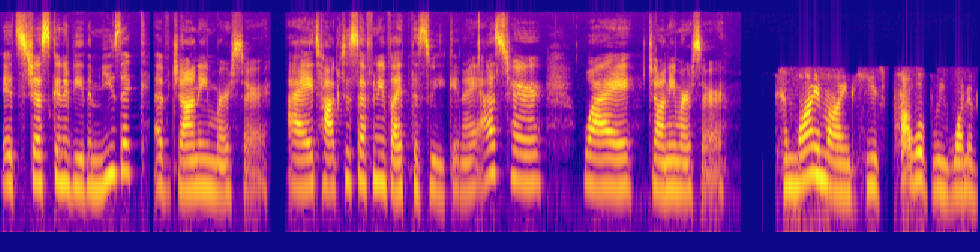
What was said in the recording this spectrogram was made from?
it's just going to be the music of Johnny Mercer. I talked to Stephanie Blythe this week and I asked her why Johnny Mercer. To my mind, he's probably one of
